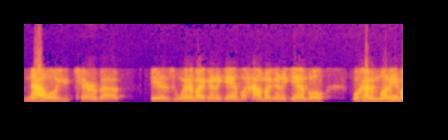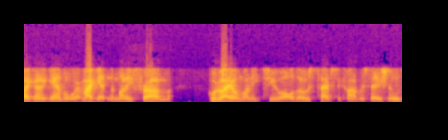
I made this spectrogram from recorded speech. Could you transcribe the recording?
now all you care about is when am I going to gamble? How am I going to gamble? What kind of money am I going to gamble? Where am I getting the money from? Who do I owe money to? All those types of conversations.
